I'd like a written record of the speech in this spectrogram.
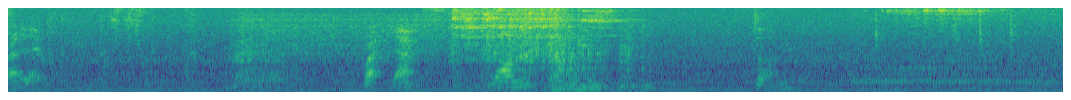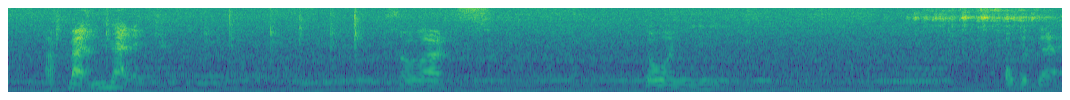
Right there. Right, that's one is done. That's magnetic. So that's going over there.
